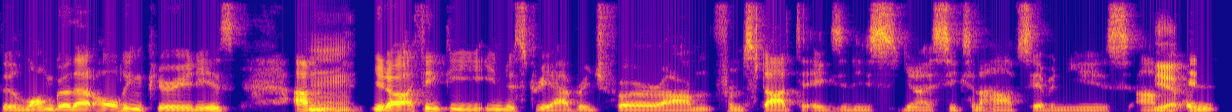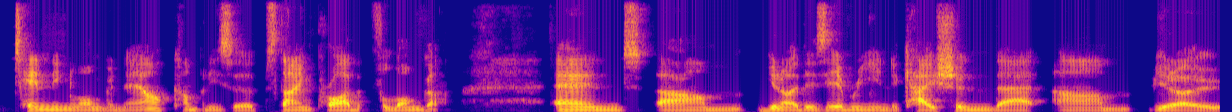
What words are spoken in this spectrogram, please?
the longer that holding period is. Um, mm. You know, I think the industry average for um, from start to exit is you know six and a half, seven years. Um, yep. and tending longer now. Companies are staying private for longer, and um, you know, there's every indication that um, you know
